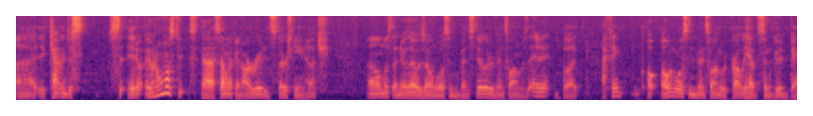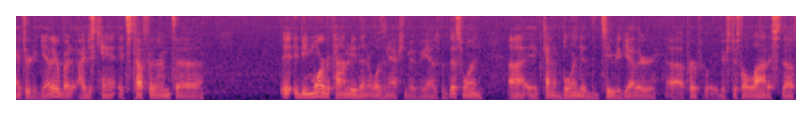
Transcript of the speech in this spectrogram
uh, it kind of just it, it would almost uh, sound like an R-rated Starsky and Hutch. Almost, I know that was Owen Wilson and Ben Stiller. Vince Vaughn was in it, but I think Owen Wilson and Vince Vaughn would probably have some good banter together. But I just can't. It's tough for them to it'd be more of a comedy than it was an action movie. As with this one, uh, it kind of blended the two together uh, perfectly. There's just a lot of stuff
